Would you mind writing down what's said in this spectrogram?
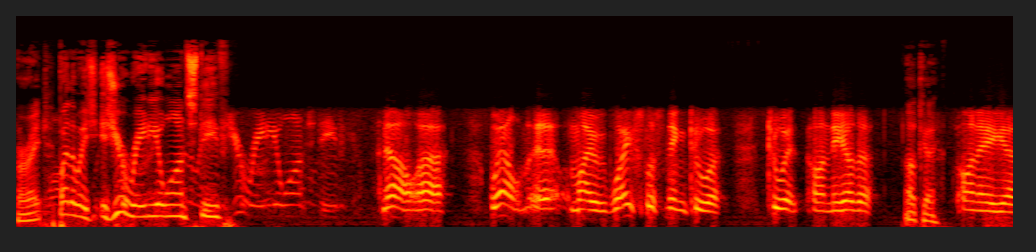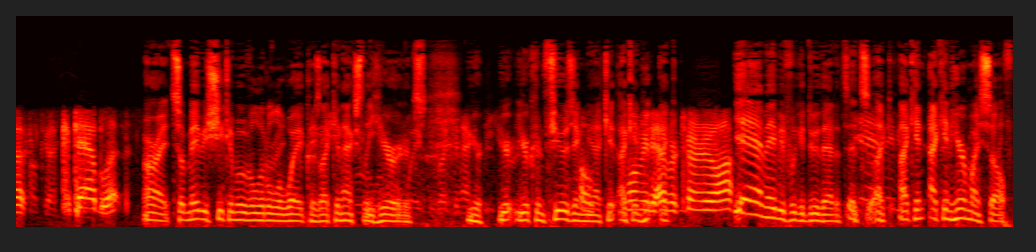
All right. By the way, is your radio on, Steve? Is your radio on, Steve? No, uh, well, uh, my wife's listening to a to it on the other Okay. on a uh, tablet. All right. So maybe she can move a little away because I can actually hear it. It's you're you're, you're confusing me. I can I Oh, can me hear- have I her turn it off? Yeah, maybe if we could do that. It's it's I, I can I can hear myself,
